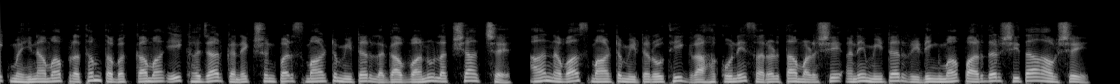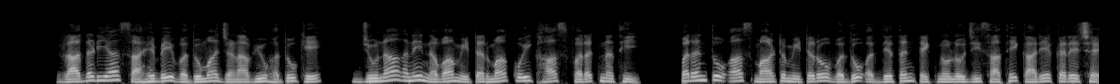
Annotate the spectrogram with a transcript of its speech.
એક મહિનામાં પ્રથમ તબક્કામાં એક હજાર કનેક્શન પર સ્માર્ટ મીટર લગાવવાનું લક્ષ્યાંક છે. આ નવા સ્માર્ટ મીટરોથી ગ્રાહકોને સરળતા મળશે અને મીટર રીડિંગમાં પારદર્શિતા આવશે. રાદડિયા સાહેબે વધુમાં જણાવ્યું હતું કે જૂના અને નવા મીટરમાં કોઈ ખાસ ફરક નથી, પરંતુ આ સ્માર્ટ મીટરો વધુ અદ્યતન ટેકનોલોજી સાથે કાર્ય કરે છે.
